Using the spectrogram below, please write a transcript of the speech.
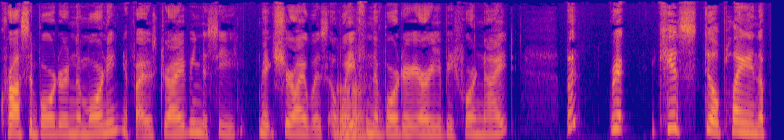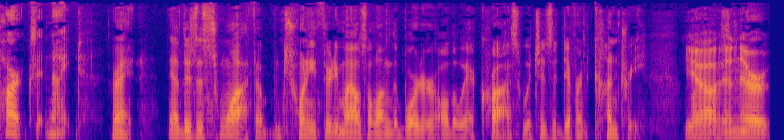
cross the border in the morning if I was driving to see, make sure I was away Uh-huh. from the border area before night. But Rick, kids still play in the parks at night. Right. Yeah, there's a swath of 20, 30 miles along the border all the way across, which is a different country. Yeah, almost. and there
